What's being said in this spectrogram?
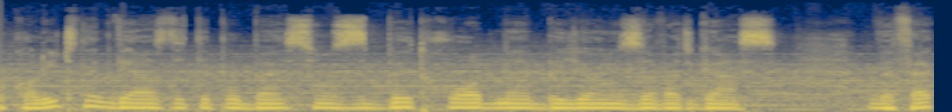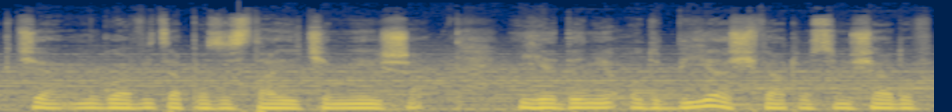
Okoliczne gwiazdy typu B są zbyt chłodne, by jonizować gaz. W efekcie mgławica pozostaje ciemniejsza i jedynie odbija światło sąsiadów,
